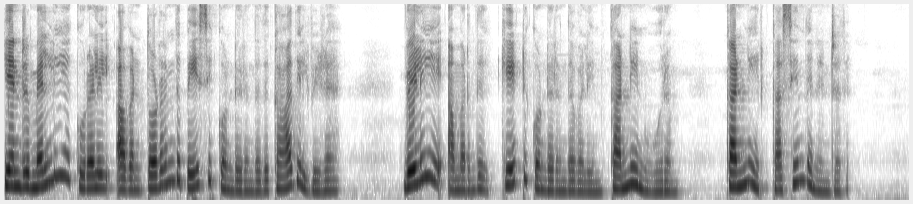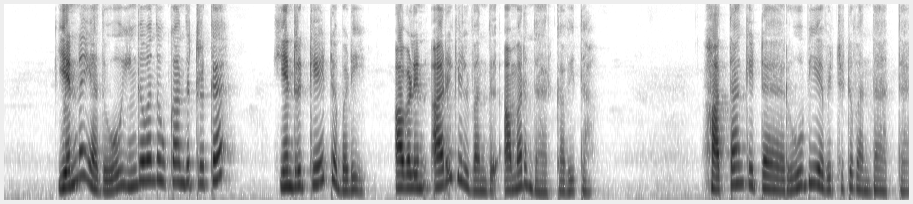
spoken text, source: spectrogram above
என்று மெல்லிய குரலில் அவன் தொடர்ந்து பேசிக் கொண்டிருந்தது காதில் விழ வெளியே அமர்ந்து கேட்டுக்கொண்டிருந்தவளின் கண்ணின் ஓரம் கண்ணீர் கசிந்து நின்றது. என்ன அதோ இங்க வந்து உட்கார்ந்துட்டு இருக்க என்று கேட்டபடி அவளின் அருகில் வந்து அமர்ந்தார் கவிதா. அத்தாங்கிட்ட ரூபியை விட்டுட்டு வந்த அத்தை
